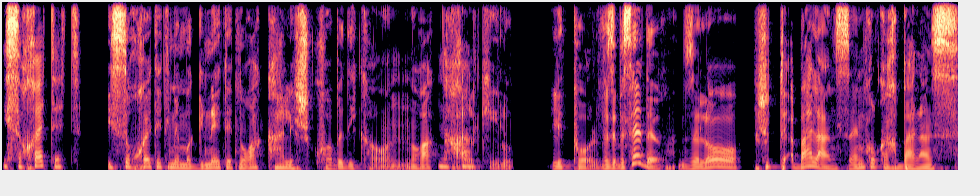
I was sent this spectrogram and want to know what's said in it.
היא סוחטת. היא סוחטת, היא ממגנטת, נורא קל לשקוע בדיכאון, נורא נכון. קל כאילו ליפול, וזה בסדר, זה לא, פשוט הבלנס, אין כל כך בלנס,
